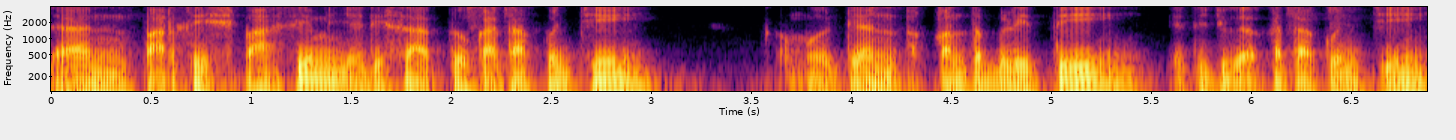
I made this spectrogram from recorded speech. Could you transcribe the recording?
dan partisipasi menjadi satu kata kunci, kemudian accountability itu juga kata kunci,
